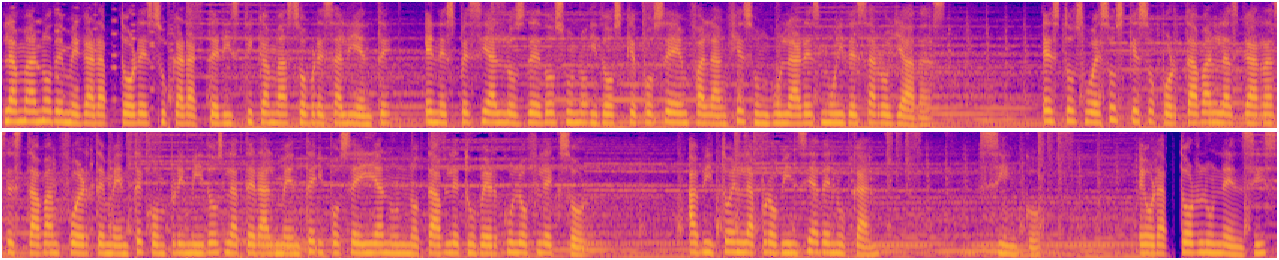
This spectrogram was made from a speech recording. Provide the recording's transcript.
La mano de Megaraptor es su característica más sobresaliente, en especial los dedos 1 y 2 que poseen falanges ungulares muy desarrolladas. Estos huesos que soportaban las garras estaban fuertemente comprimidos lateralmente y poseían un notable tubérculo flexor. Habitó en la provincia de Nucán. 5. Eoraptor lunensis.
